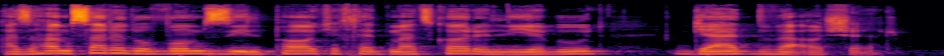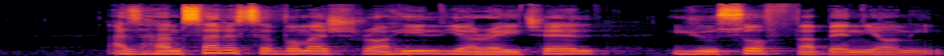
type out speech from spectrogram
از همسر دوم زیلپا که خدمتکار لیه بود گد و آشر از همسر سومش راهیل یا ریچل یوسف و بنیامین.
